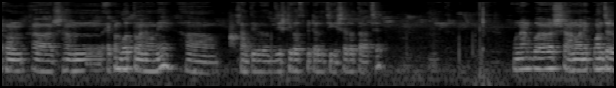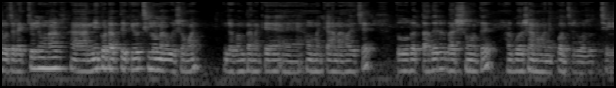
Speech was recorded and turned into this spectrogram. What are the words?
এখন এখন বর্তমানে উনি শান্তিবাজার ডিস্ট্রিক্ট হসপিটালে চিকিৎসারত আছে। ওনার বয়স আনুমানিক পঞ্চাশ বছর। অ্যাকচুয়ালি ওনার আহ, নিকট আত্মীয় কেউ ছিল না ওই সময় যখন তাকে ওনাকে আনা হয়েছে। তো ওরা তাদের ভাষ্য মতে ওনার বয়স আনুমানিক পঞ্চাশ বছর ছিল।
